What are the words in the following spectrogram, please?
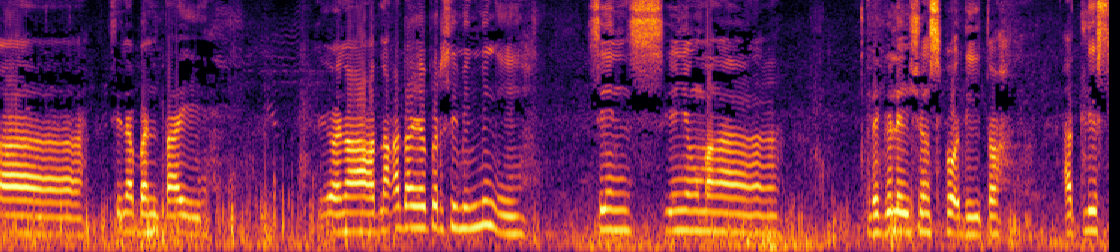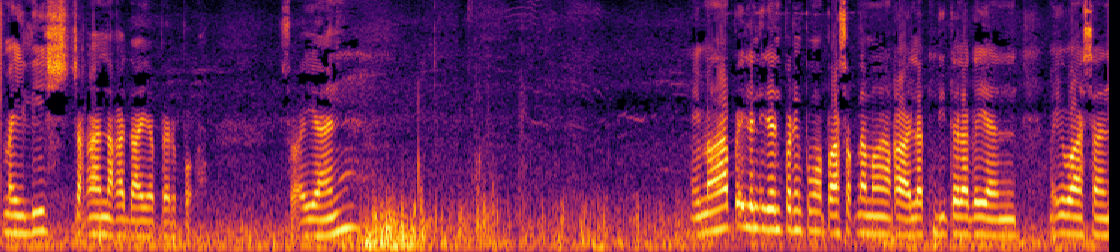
uh, sinabantay yun, naka, naka-diaper si Mingming eh. Since yun yung mga regulations po dito. At least may leash tsaka naka-diaper po. So ayan. May mga pa ilan-ilan pa rin pumapasok na mga kalat. Hindi talaga yan maiwasan.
